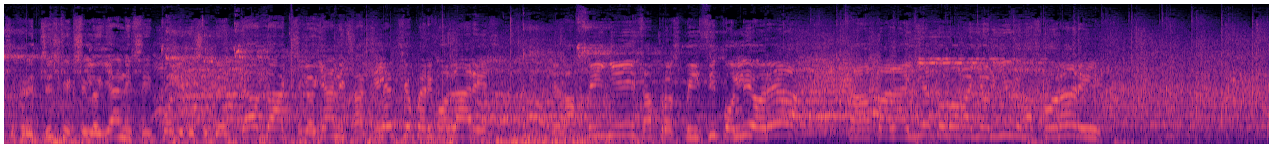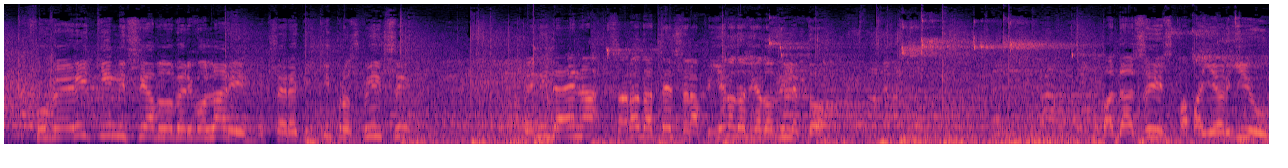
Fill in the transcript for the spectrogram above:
Ξυχριτζής και Ξυλογιάννης η υπόλοιπη στην πεντάδα. Ξυλογιάννης θα κλέψει ο Περιβολάρης και θα φύγει, θα προσποιηθεί πολύ ωραία. Θα απαλλαγεί από τον Παπαγεωργίου και θα σκοράρει. Φοβερή κίνηση από τον Περιβολάρη. Εξαιρετική προσποίηση. 51-44 πηγαίνοντας για το δίλεπτο. Πανταζής, Παπαγεωργίου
